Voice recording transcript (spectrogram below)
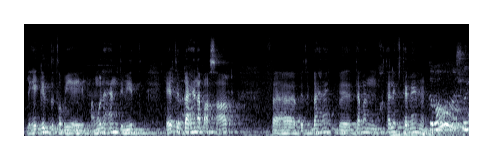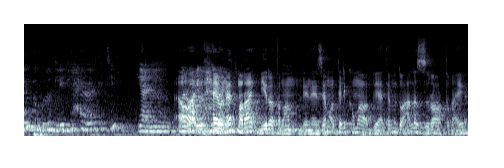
اللي هي جلد طبيعي المعموله handmade هي بتتباع هنا بأسعار فبتتباع هناك بثمن مختلف تماما طب هم مشهورين بالجلود ليه؟ في حيوانات كتير؟ يعني آه الحيوانات مراعي كبيرة طبعا لأن زي ما قلت لك هم بيعتمدوا على الزراعة الطبيعية.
